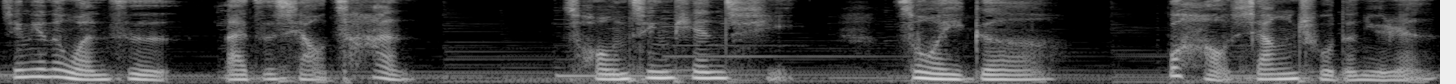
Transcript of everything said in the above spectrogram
今天的文字来自小灿。从今天起，做一个不好相处的女人。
